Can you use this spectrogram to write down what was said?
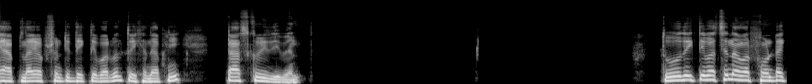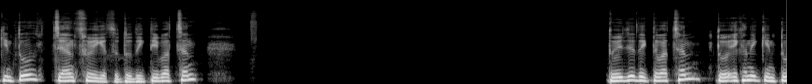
অ্যাপ্লাই অপশনটি দেখতে পারবেন। তো এখানে আপনি টাচ করে দিবেন। তো দেখতে পাচ্ছেন আমার ফোনটা কিন্তু চেঞ্জ হয়ে গেছে। তো দেখতেই পাচ্ছেন। তো এই যে দেখতে পাচ্ছেন, তো এখানে কিন্তু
